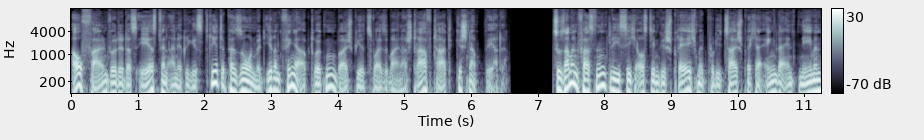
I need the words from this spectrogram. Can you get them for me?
Auffallen würde das erst, wenn eine registrierte Person mit ihren Fingerabdrücken, beispielsweise bei einer Straftat, geschnappt werde. Zusammenfassend ließ sich aus dem Gespräch mit Polizeisprecher Engler entnehmen,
